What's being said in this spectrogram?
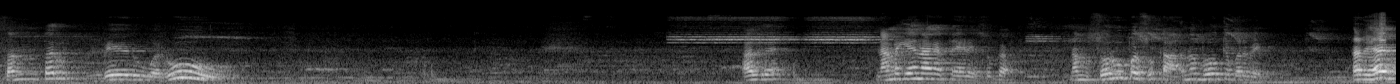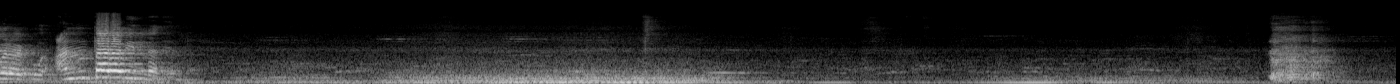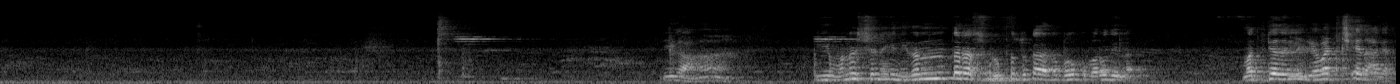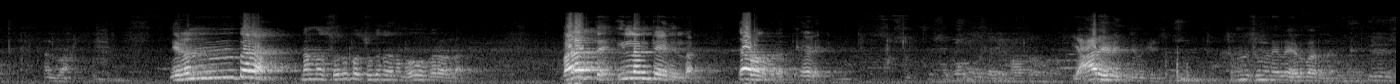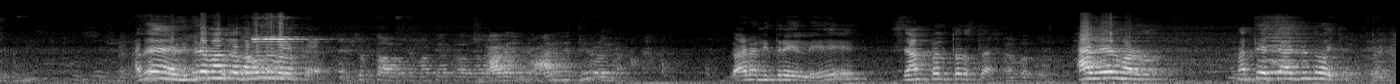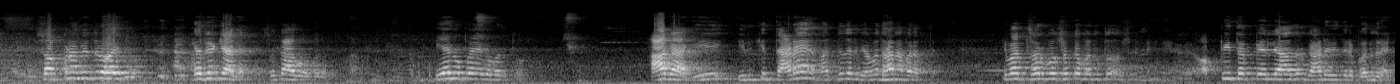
ಸಂತರ್ ಬೇಡುವರು ಅಲ್ರೆ? ನಮಗೇನಾಗತ್ತೆ ಹೇಳಿ ಸುಖ. ನಮ್ಮ ಸ್ವರೂಪ ಸುಖ ಅನುಭವಕ್ಕೆ ಬರಬೇಕು. ಅದು ಹೇಗೆ ಬರಬೇಕು? ಅಂತರವಿಲ್ಲದೆ ಅಂತ ಈಗ ಈ ಮನುಷ್ಯನಿಗೆ ನಿರಂತರ ಸ್ವರೂಪ ಸುಖ ಅನುಭವಕ್ಕೆ ಬರೋದಿಲ್ಲ. ಮಧ್ಯದಲ್ಲಿ ವ್ಯವಚ್ಛೇದ ಆಗತ್ತೆ, ಅಲ್ವಾ? ನಿರಂತರ ನಮ್ಮ ಸ್ವರೂಪ ಸುಖದ ಅನುಭವ ಬರೋಲ್ಲ. ಬರುತ್ತೆ, ಇಲ್ಲಂತೇನಿಲ್ಲ. ಯಾವಾಗ ಬರುತ್ತೆ? ಹೇಳಿ. ಯಾರು ಹೇಳಿದ್ದು ನಿಮಗೆ? ಸುಮ್ಮನೆ ಸುಮ್ಮನೆ ಎಲ್ಲ ಹೇಳಬಾರ್ದು. ಅದೇ, ನಿದ್ರೆ ಮಾತ್ರ ತಗೊಂಡ್ರೆ ಬರುತ್ತೆ. ಗಾಢ ನಿದ್ರೆಯಲ್ಲಿ ಸ್ಯಾಂಪಲ್ ತೋರಿಸ್ತಾರೆ. ಆದರೆ ಏನು ಮಾಡೋದು? ಮತ್ತೆ ಹೆಚ್ಚಾಗಿ ಬಿದ್ದರೂ ಹೋಯ್ತು. ಸ್ವಪ್ನ ಬಿದ್ದರೂ ಹೋಯ್ತು. ಹೆದರಿಕೆ ಆಗತ್ತೆ. ಸುಖ ಆಗೋಗ್ಬೋದು. ಏನು ಉಪಯೋಗ ಬಂತು? ಹಾಗಾಗಿ ಇದಕ್ಕೆ ತಡೆ ಮಧ್ಯದಲ್ಲಿ ವ್ಯವಧಾನ ಬರುತ್ತೆ. ಇವತ್ತು ಸ್ವಲ್ಪ ಸುಖ ಬಂತು. ಅಪ್ಪಿ ತಪ್ಪಿಯಲ್ಲಿ ಆದರೂ ಗಾಡಿ ಇದ್ರೆ ಬಂದರೆ.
